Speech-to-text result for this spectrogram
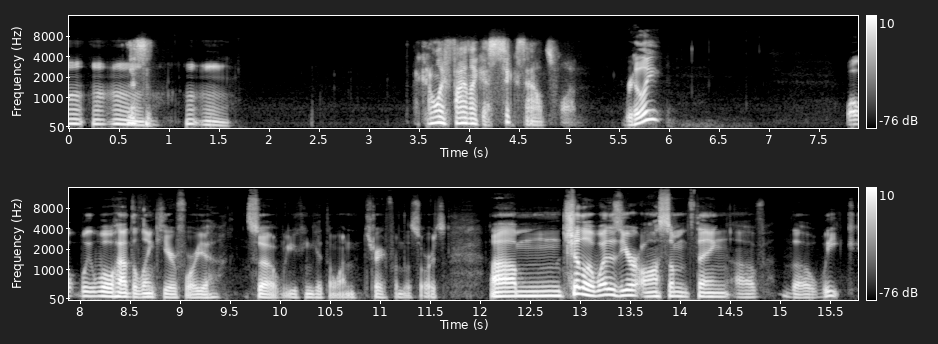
Mm-mm. I can only find like a six ounce one. Really? Well, we will have the link here for you, so you can get the one straight from the source. Um, Chilla, what is your awesome thing of the week?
